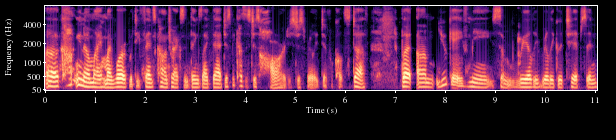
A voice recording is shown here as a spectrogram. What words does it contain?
uh, con- you know, my my work with defense contracts and things like that, just because it's just hard. It's just really difficult stuff. But um, you gave me some really, really good tips, and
